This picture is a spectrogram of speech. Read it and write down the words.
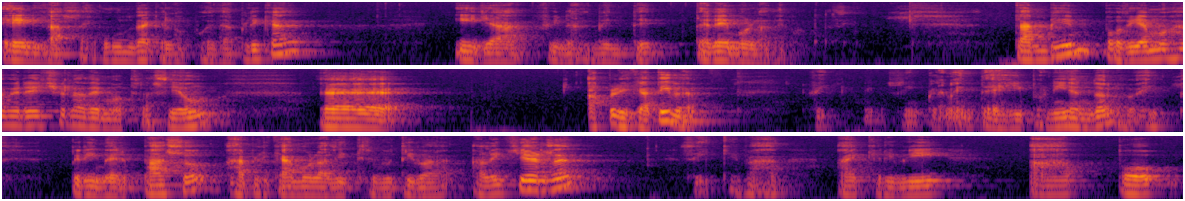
en la segunda que lo puede aplicar y ya finalmente tenemos la demostración. También podíamos haber hecho la demostración eh, aplicativa. simplemente es ir poniendo, ¿lo veis? Primer paso, aplicamos la distributiva a la izquierda, así que va a escribir A, por,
